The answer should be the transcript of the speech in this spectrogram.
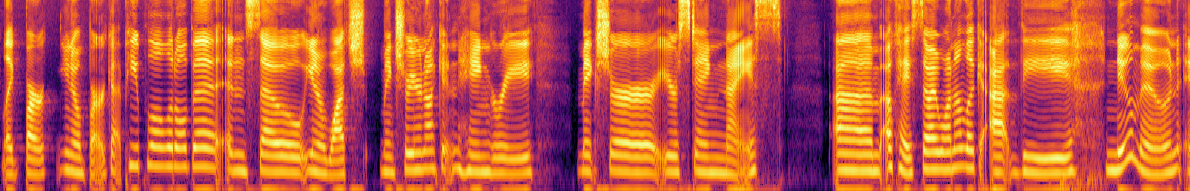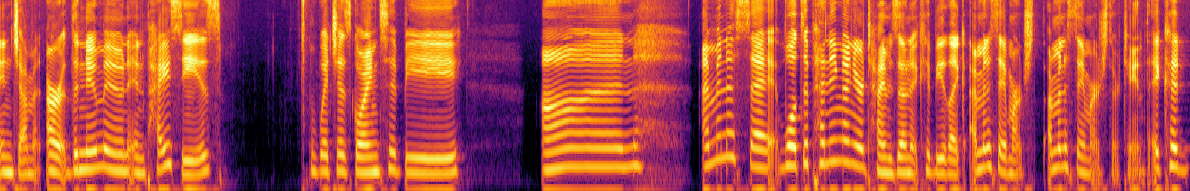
like bark, you know, bark at people a little bit. And so, you know, watch, make sure you're not getting hangry, make sure you're staying nice. Um, okay, so I want to look at the new moon in Gemini or the new moon in Pisces, which is going to be on I'm to say well depending on your time zone it could be like I'm to say March I'm to say March 13th. It could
